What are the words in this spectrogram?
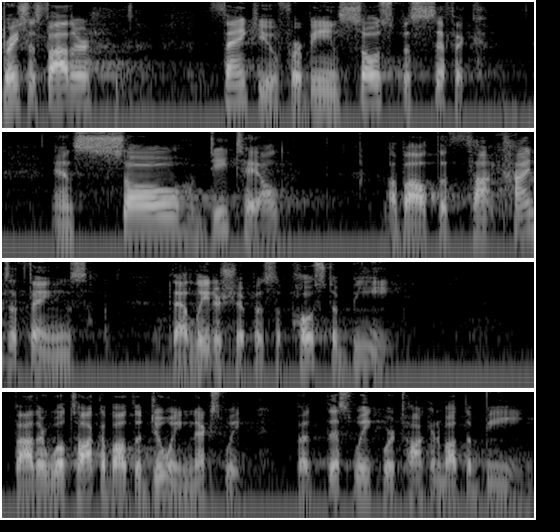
Gracious Father, thank you for being so specific and so detailed about the th- kinds of things that leadership is supposed to be. Father, we'll talk about the doing next week, but this week we're talking about the being.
